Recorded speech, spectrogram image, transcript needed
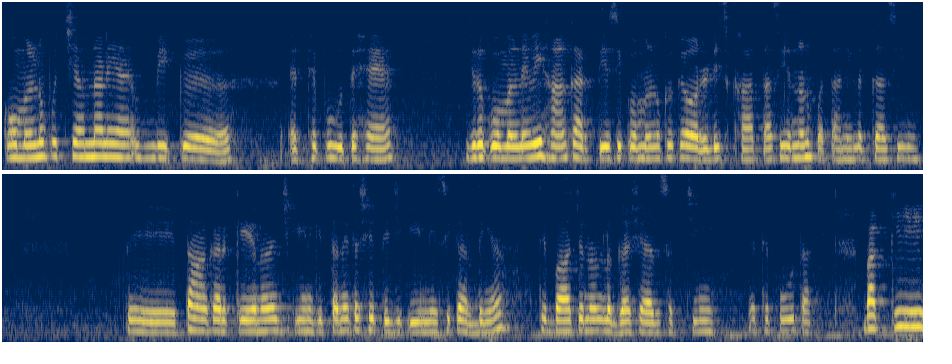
ਕੋਮਲ ਨੂੰ ਪੁੱਛਿਆ ਉਹਨਾਂ ਨੇ ਵੀ ਇੱਕ ਇੱਥੇ ਭੂਤ ਹੈ। ਜਦੋਂ ਕੋਮਲ ਨੇ ਵੀ ਹਾਂ ਕਰਤੀ, ਅਸੀਂ ਕੋਮਲ ਨੂੰ ਕਿਉਂਕਿ ਆਲਰੇਡੀ ਸਿਖਾਤਾ ਸੀ ਇਹਨਾਂ ਨੂੰ ਪਤਾ ਨਹੀਂ ਲੱਗਾ ਸੀ। ਤੇ ਤਾਂ ਕਰਕੇ ਉਹਨਾਂ ਨੇ ਯਕੀਨ ਕੀਤਾ, ਨਹੀਂ ਤਾਂ ਛੇਤੀ ਯਕੀਨ ਨਹੀਂ ਸੀ ਕਰਦੀਆਂ ਤੇ ਬਾਅਦ ਚ ਉਹਨਾਂ ਨੂੰ ਲੱਗਾ ਸ਼ਾਇਦ ਸੱਚੀ ਇੱਥੇ ਭੂਤ ਆ। ਬਾਕੀ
